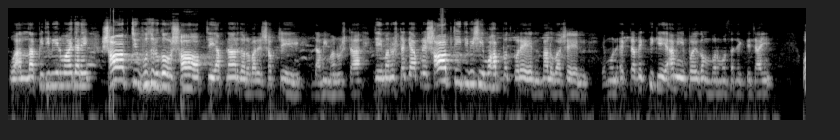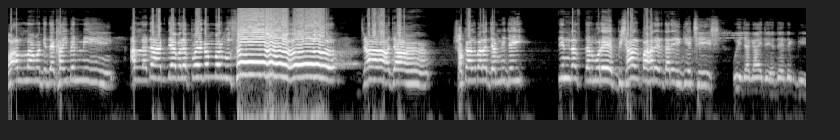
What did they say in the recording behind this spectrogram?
ও আল্লাহ, পৃথিবীর ময়দানে সবচেয়ে বুজুর্গ, সবচেয়ে আপনার দরবারে সবচেয়ে দামি মানুষটা, যে মানুষটাকে আপনি সবচেয়ে বেশি মহাব্বত করেন, ভালোবাসেন, এমন একটা ব্যক্তিকে আমি পয়গম্বর মোসা দেখতে চাই। ও আল্লাহ, আমাকে দেখাইবেননি আল্লাহ ডাক দিয়া বলে, পয়গম্বর মুসা, যা যা। সকালবেলা যেমনি যেই তিন রাস্তার মোড়ে বিশাল পাহাড়ের দাঁড়িয়ে গিয়েছিস, ওই জায়গায় যে যে দেখবি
